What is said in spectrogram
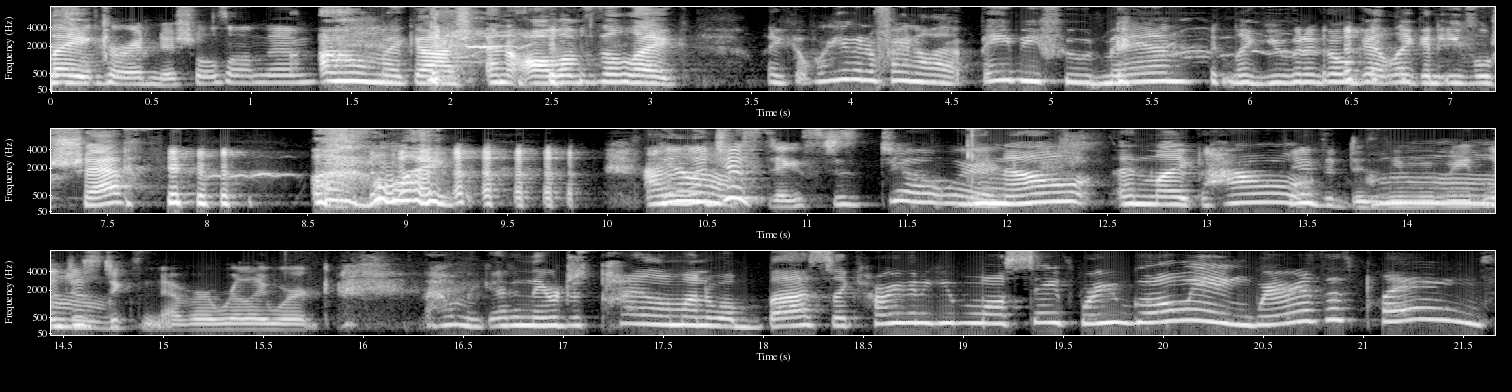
Like- with her initials on them. Oh my gosh. And all of the like like where are you gonna find all that baby food, man? Like you gonna go get like an evil chef? like the logistics just don't work. you know? And like how It's a Disney movie. Mm. Logistics never really work. Oh my god, and they were just piling them onto a bus. Like, how are you gonna keep them all safe? Where are you going? Where is this place?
